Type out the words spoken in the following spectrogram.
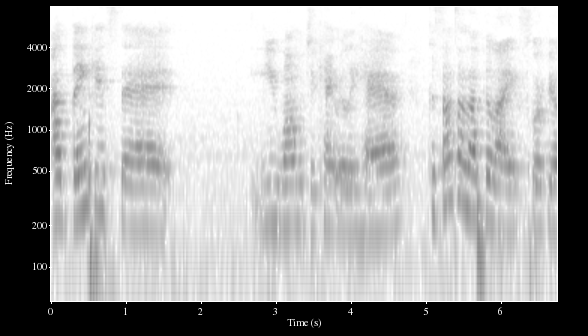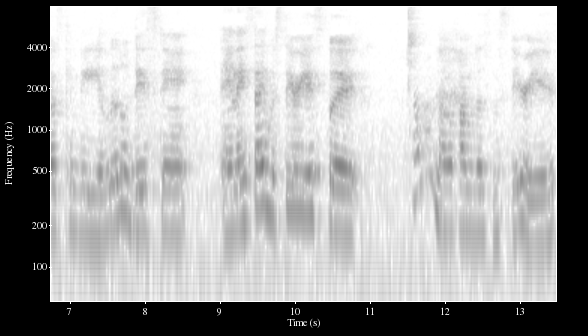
I think it's that you want what you can't really have. Because sometimes I feel like Scorpios can be a little distant. And they say mysterious, but I don't know if I'm just mysterious.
